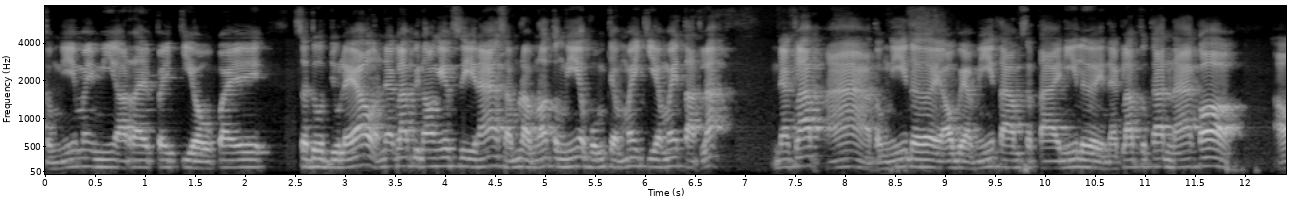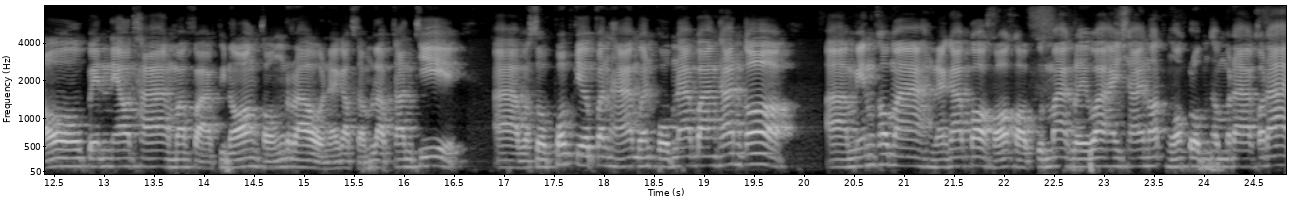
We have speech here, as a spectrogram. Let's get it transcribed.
ตรงนี้ไม่มีอะไรไปเกี่ยวไปสะดุดอยู่แล้วนะครับพี่น้อง FC นะสำหรับน็อตตรงนี้ผมจะไม่เกียร์ไม่ตัดละ นะครับอ่าตรงนี้เลยเอาแบบนี้ตามสไตล์นี้เลยนะครับทุกท่านนะก็เอาเป็นแนวทางมาฝากพี่น้องของเรานะครับสำหรับท่านที่อ่าประสบพบเจอปัญหาเหมือนผมนะบางท่านก็อ่าเม้นเข้ามานะครับ ก็ขอขอบคุณมากเลยว่าให้ใช้น็อตหัวกลมธรรมดาก็ได้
